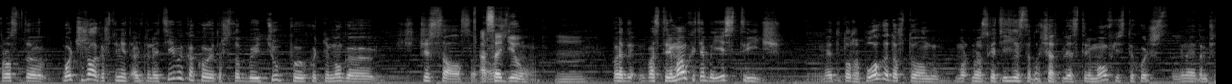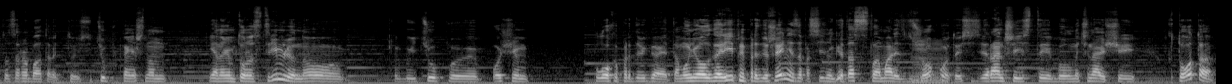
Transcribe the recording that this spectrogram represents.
Просто очень жалко, что нет альтернативы какой-то, чтобы YouTube хоть немного чесался. Осадил. что. По, по стримам хотя бы есть Twitch. Это тоже плохо, то, что он, мо- можно сказать, единственная площадка для стримов, если ты хочешь на этом что-то зарабатывать. То есть YouTube, конечно, он- я на нем тоже стримлю, но как бы YouTube э, очень плохо продвигает. Там у него алгоритмы продвижения за последние года сломались в жопу. Мгм. То есть если раньше, если ты был начинающий кто-то,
